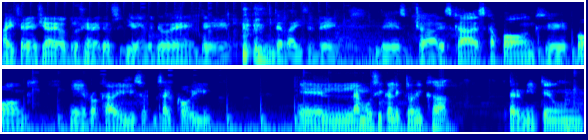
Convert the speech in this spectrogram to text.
a diferencia de otros géneros, y vengo yo de, de, de raíces de, de, escuchar ska, ska punk, eh, punk, eh, rockabilly, psychobilly, la música electrónica permite un,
